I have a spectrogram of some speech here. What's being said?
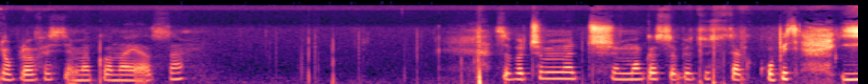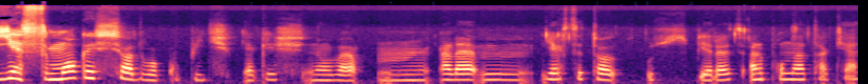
dobra, weźmiemy go na jazdę. Zobaczymy, czy mogę sobie coś z tego kupić. Jest, mogę siodło kupić, jakieś nowe, mm, ale mm, ja chcę to uzbierać albo na takie,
